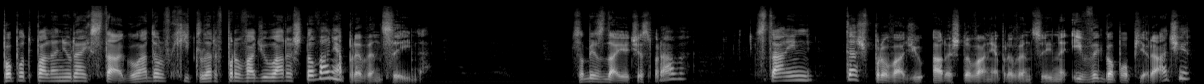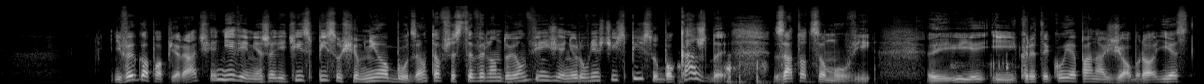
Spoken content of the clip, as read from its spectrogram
po podpaleniu Reichstagu Adolf Hitler wprowadził aresztowania prewencyjne. Sobie zdajecie sprawę? Stalin też wprowadził aresztowania prewencyjne i wy go popieracie? I wy go popieracie? Nie wiem, jeżeli ci z PiSu się nie obudzą, to wszyscy wylądują w więzieniu, również ci z PiSu, bo każdy za to, co mówi i, i krytykuje pana Ziobro, jest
